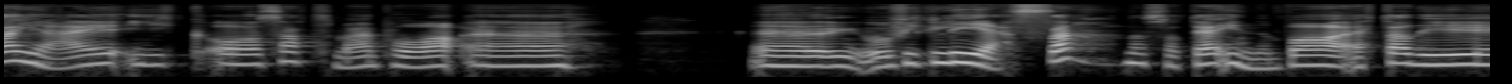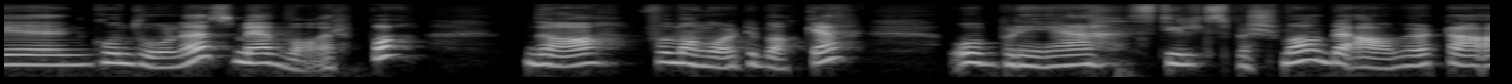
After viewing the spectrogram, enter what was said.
da jeg gikk og satte meg på eh, eh, og fikk lese, da satt jeg inne på et av de kontorene som jeg var på da for mange år tilbake og ble stilt spørsmål, ble avhørt da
